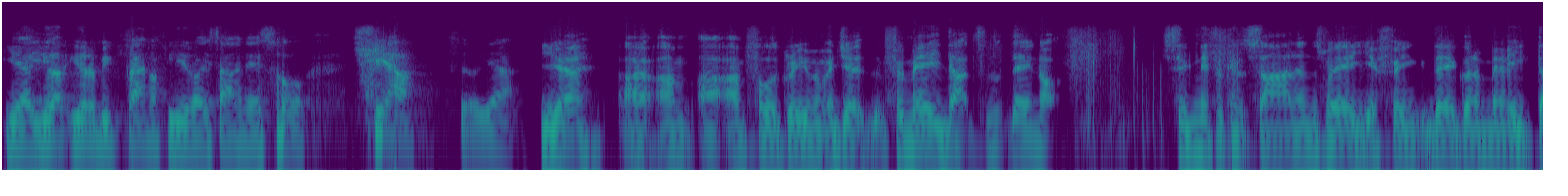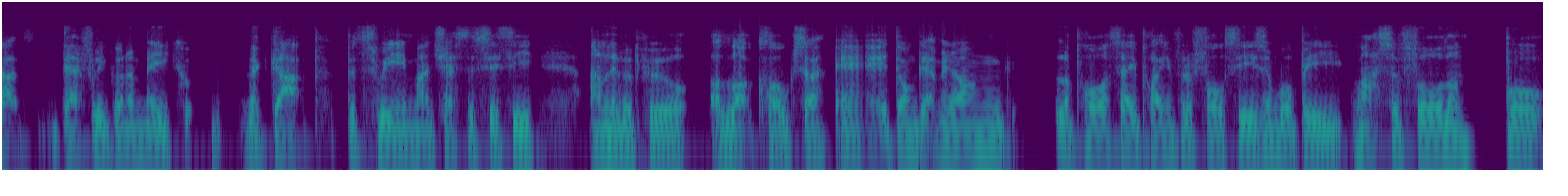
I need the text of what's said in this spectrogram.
yeah you're you're a big fan of Leroy Sané, so yeah, so yeah. Yeah, I, I'm I'm full agreement with you. For me, that's they're not significant signings where you think they're going to make that's definitely going to make the gap between Manchester City and Liverpool a lot closer. Uh, don't get me wrong, Laporte playing for the full season will be massive for them. But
